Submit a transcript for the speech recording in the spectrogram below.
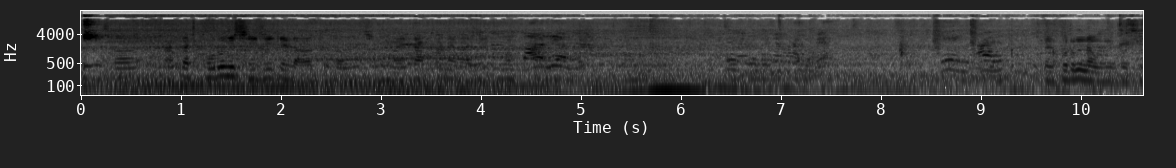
그래서 아까 고름이 질질 나왔거든요. 지금 많이 닦아내가지고 네, 고름 나오는 곳이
